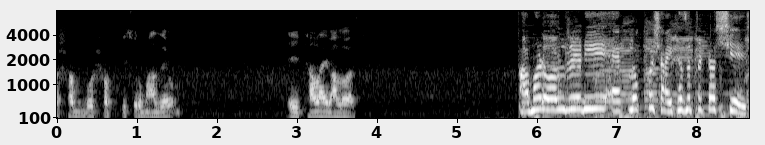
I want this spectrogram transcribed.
অসভ্য সব কিছুর মাঝেও এই খেলায় ভালো আছে। আমার অলরেডি এক লক্ষ ষাট হাজার টাকা শেষ।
